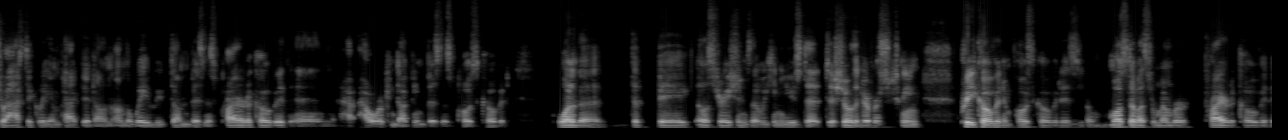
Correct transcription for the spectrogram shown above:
drastically impacted on on the way we've done business prior to COVID and how we're conducting business post COVID. One of the the big illustrations that we can use to to show the difference between pre-COVID and post-COVID is, you know, most of us remember prior to COVID,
